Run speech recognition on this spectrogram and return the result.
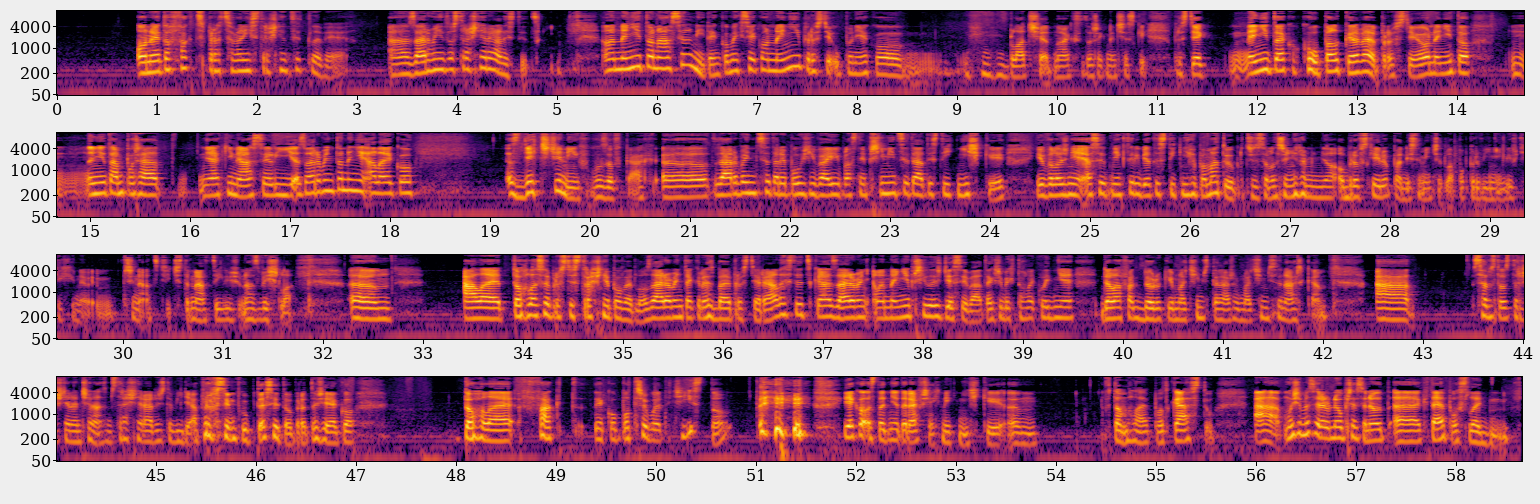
ono je to fakt zpracovaný strašně citlivě. A zároveň je to strašně realistický. Ale není to násilný. Ten komiks jako není prostě úplně jako bloodshed, no jak se to řekne česky. Prostě není to jako koupel krve prostě, jo. Není to, není tam pořád nějaký násilí a zároveň to není ale jako zděčtěný v vozovkách. Eh, zároveň se tady používají vlastně přímý citáty z té knížky. Je vyloženě, já si některé věty z té knihy pamatuju, protože samozřejmě na mě měla obrovský dopad, když jsem ji četla poprvé někdy v těch, nevím, 13, 14, když u nás vyšla. Um, ale tohle se prostě strašně povedlo. Zároveň ta kresba je prostě realistická, zároveň ale není příliš děsivá, takže bych tohle klidně dala fakt do ruky mladším čtenářům, mladším čtenářkám. A jsem z toho strašně nadšená, jsem strašně ráda, že to vyjde a prosím, kupte si to, protože jako tohle fakt jako potřebujete číst, no. jako ostatně teda všechny knížky um, v tomhle podcastu. A můžeme se rovnou přesunout uh, k té poslední.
